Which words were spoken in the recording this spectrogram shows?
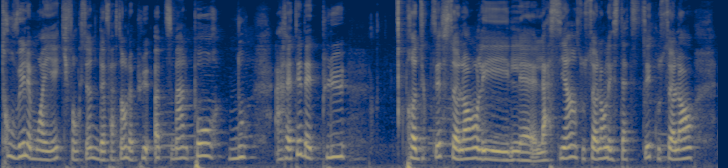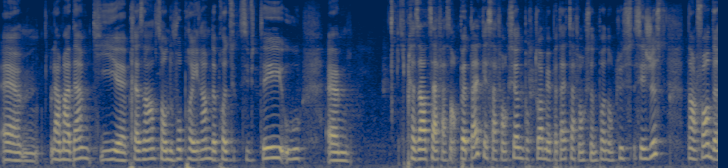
trouver le moyen qui fonctionne de façon le plus optimale pour nous. Arrêter d'être plus productif selon les, la science ou selon les statistiques ou selon euh, la madame qui euh, présente son nouveau programme de productivité ou euh, qui présente sa façon. Peut-être que ça fonctionne pour toi, mais peut-être que ça fonctionne pas non plus. C'est juste, dans le fond, de,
